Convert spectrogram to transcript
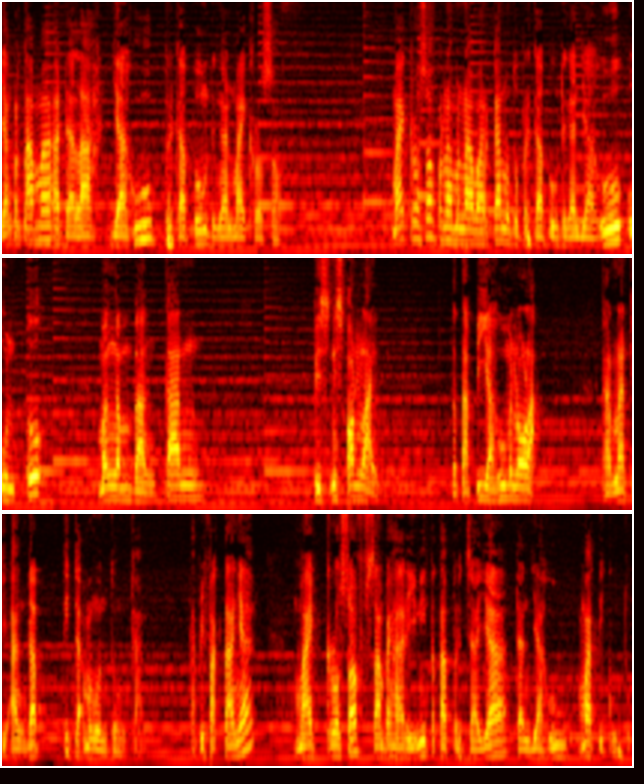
Yang pertama adalah Yahoo bergabung dengan Microsoft. Microsoft pernah menawarkan untuk bergabung dengan Yahoo untuk mengembangkan bisnis online. Tetapi Yahoo menolak karena dianggap tidak menguntungkan. Tapi faktanya Microsoft sampai hari ini tetap berjaya dan Yahoo mati kutu.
